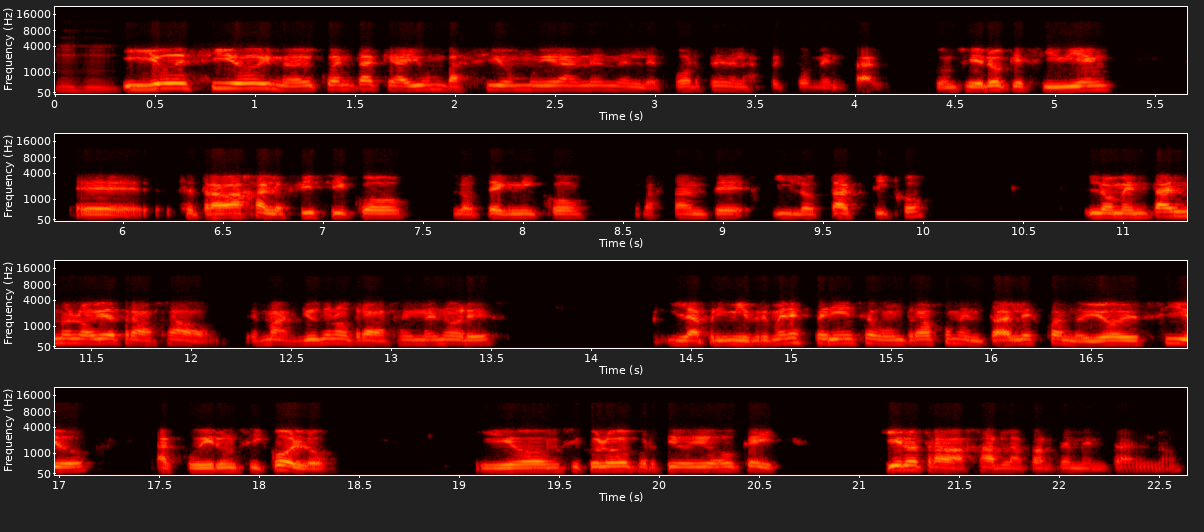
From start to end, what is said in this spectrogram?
Uh -huh. Y yo decido y me doy cuenta que hay un vacío muy grande en el deporte en el aspecto mental. Considero que si bien eh, se trabaja lo físico, lo técnico bastante y lo táctico, lo mental no lo había trabajado. Es más, yo no lo trabajé en menores y la, mi primera experiencia con un trabajo mental es cuando yo decido acudir a un psicólogo. Y digo, un psicólogo deportivo, digo, ok, quiero trabajar la parte mental, ¿no?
